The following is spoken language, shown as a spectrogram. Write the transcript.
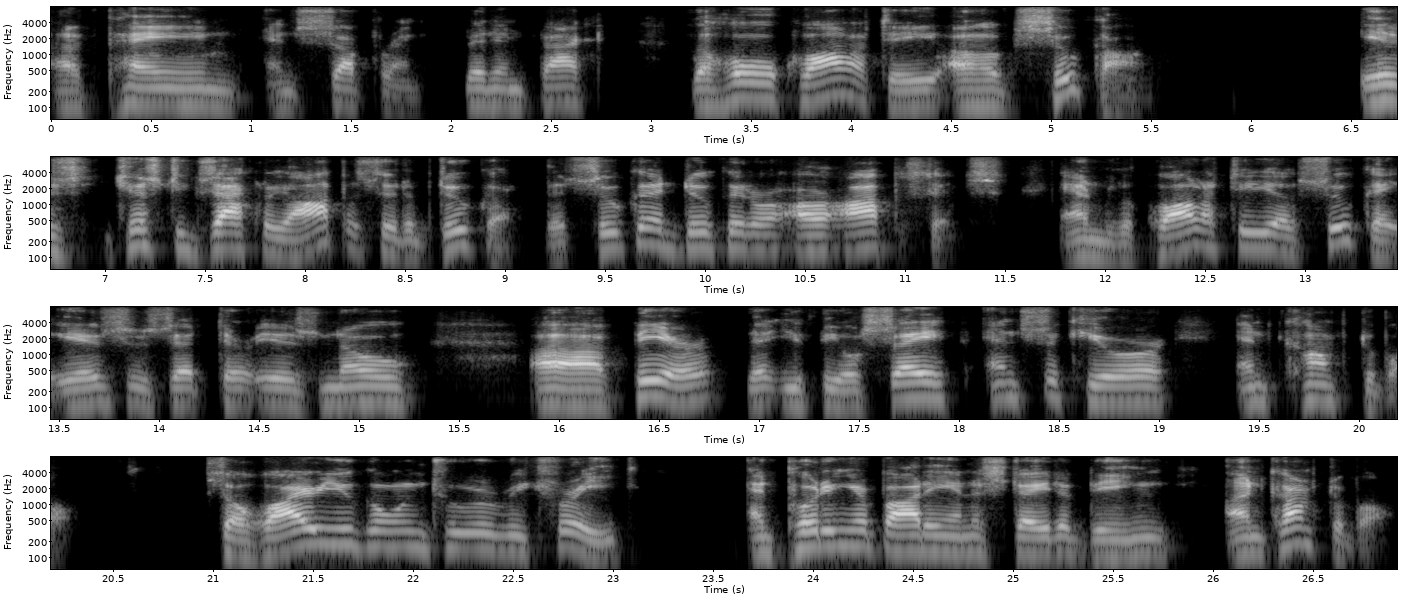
of pain and suffering? That in fact, the whole quality of sukha is just exactly opposite of dukkha. That sukha and dukkha are, are opposites. And the quality of sukha is, is that there is no uh, fear, that you feel safe and secure and comfortable. So why are you going to a retreat and putting your body in a state of being uncomfortable?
